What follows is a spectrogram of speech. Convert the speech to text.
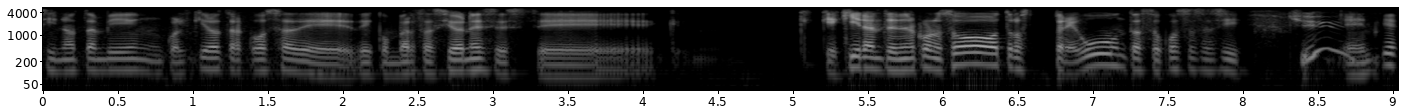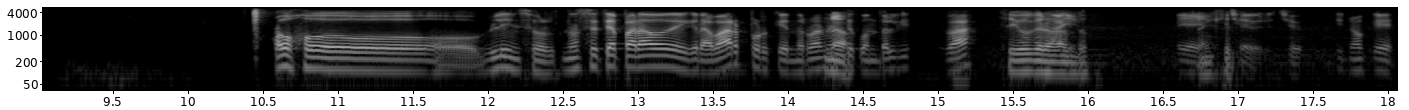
sino también cualquier otra cosa de, de conversaciones este, que, que quieran tener con nosotros, preguntas o cosas así. Sí. Ojo, Blinzor, no se te ha parado de grabar porque normalmente No. cuando alguien se va, Sigo grabando. chévere, chévere. Sino que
